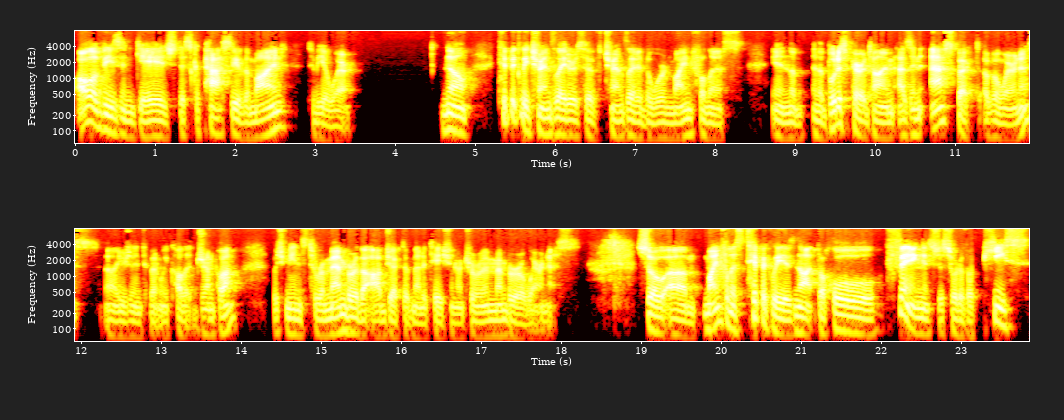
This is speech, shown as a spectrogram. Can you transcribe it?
all of these engage this capacity of the mind to be aware. Now, typically translators have translated the word mindfulness in the in the Buddhist paradigm as an aspect of awareness. Uh, usually in Tibetan we call it drempa, which means to remember the object of meditation or to remember awareness. So um, mindfulness typically is not the whole thing; it's just sort of a piece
